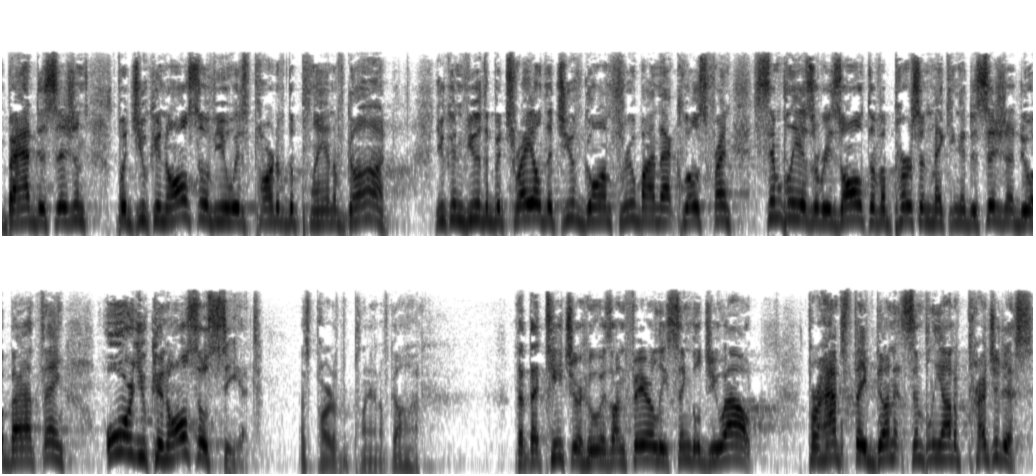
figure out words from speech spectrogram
bad decisions, but you can also view it as part of the plan of God. You can view the betrayal that you've gone through by that close friend simply as a result of a person making a decision to do a bad thing. Or you can also see it as part of the plan of God. That that teacher who has unfairly singled you out Perhaps they've done it simply out of prejudice.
